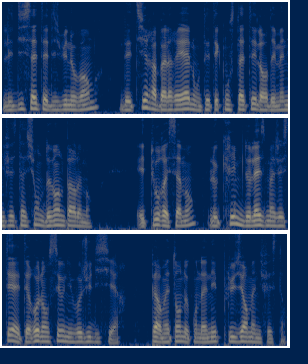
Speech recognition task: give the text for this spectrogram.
Les 17 et 18 novembre, des tirs à balles réelles ont été constatés lors des manifestations devant le Parlement. Et tout récemment, le crime de lèse-majesté a été relancé au niveau judiciaire, permettant de condamner plusieurs manifestants.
